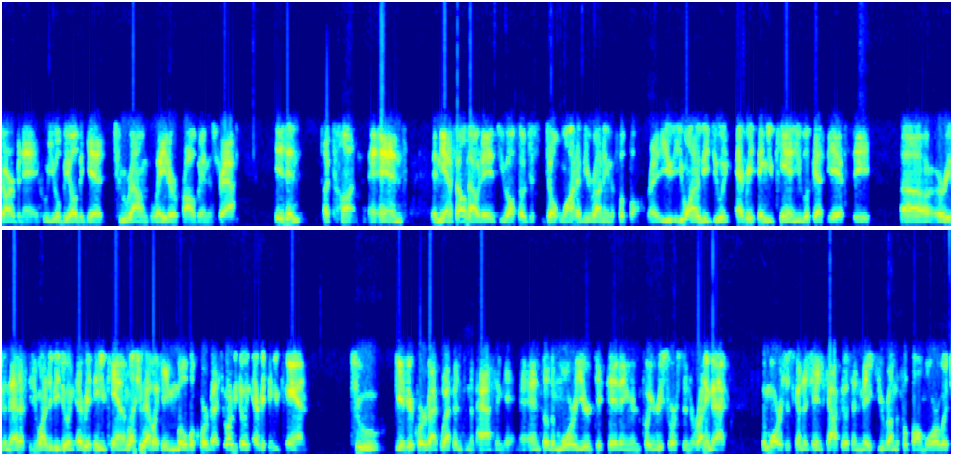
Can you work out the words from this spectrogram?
Charbonnet, who you'll be able to get two rounds later probably in this draft, isn't a ton. And in the NFL nowadays, you also just don't want to be running the football, right? You you want to be doing everything you can. You look at the AFC uh, or even the NFC, you want to be doing everything you can, unless you have like a mobile quarterback. You want to be doing everything you can to give your quarterback weapons in the passing game. And so the more you're dictating and putting resources into running back, the more it's just going to change calculus and make you run the football more, which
